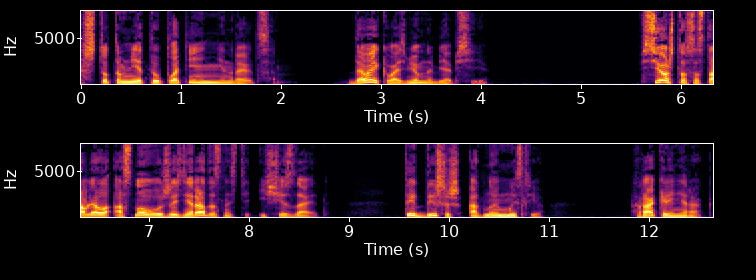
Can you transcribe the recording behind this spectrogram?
Что-то мне это уплотнение не нравится. Давай-ка возьмем на биопсию. Все, что составляло основу жизнерадостности, исчезает. Ты дышишь одной мыслью. Рак или не рак?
